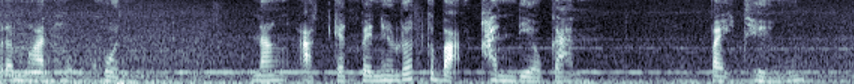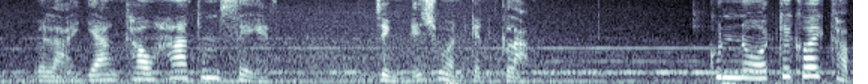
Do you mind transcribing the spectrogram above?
ประมาณ6คน นั่งอัดกันไปในรถกระบะคันเดียวกัน ไปถึง เวลาย่างเข้าห้าทุ่มเศษ จึงได้ชวนกันกลับ คุณโน้ตค่อยๆ ขับ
